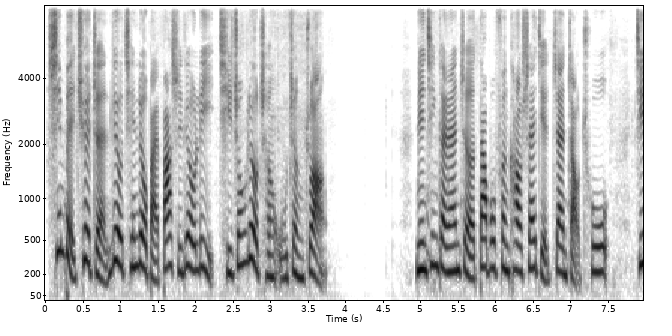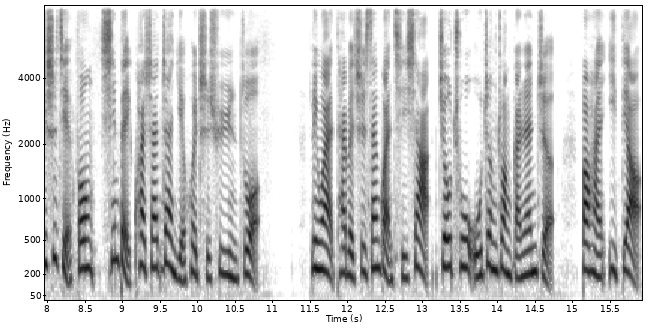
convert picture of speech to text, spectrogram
新北确诊六千六百八十六例，其中六成无症状。年轻感染者大部分靠筛检站找出，即使解封，新北快筛站也会持续运作。另外，台北市三管齐下揪出无症状感染者，包含疫调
